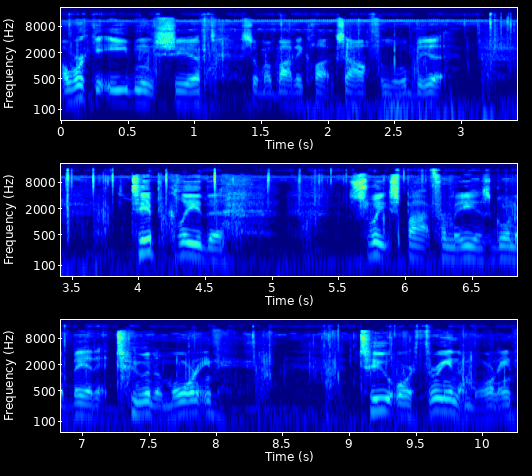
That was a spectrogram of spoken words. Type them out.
I work an evening shift, so my body clock's off a little bit. Typically, the sweet spot for me is going to bed at 2 in the morning, 2 or 3 in the morning.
